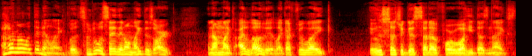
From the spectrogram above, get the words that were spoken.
I don't know what they didn't like, but some people say they don't like this arc, and I'm like, I love it. Like, I feel like it was such a good setup for what he does next,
